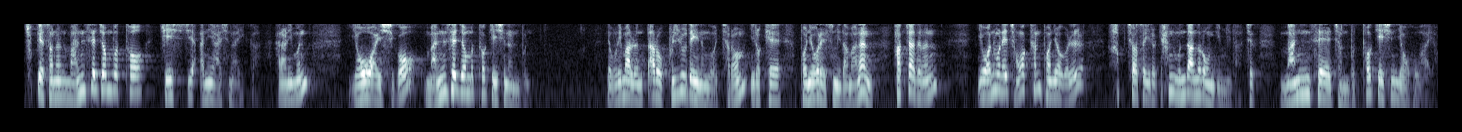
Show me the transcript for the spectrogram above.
주께서는 만세 전부터 계시지 아니하시나이까. 하나님은 여호와이시고 만세 전부터 계시는 분. 우리 말로는 따로 분류되어 있는 것처럼 이렇게 번역을 했습니다만은 학자들은 이 원문의 정확한 번역을 합쳐서 이렇게 한 문단으로 옮깁니다. 즉 만세 전부터 계신 여호와요.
